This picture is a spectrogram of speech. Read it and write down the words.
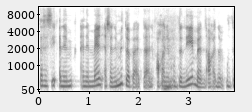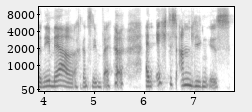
dass es einem, einem also einem Mitarbeiter, ein, auch einem Unternehmen, auch einem Unternehmer, ganz nebenbei, ein echtes Anliegen ist,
